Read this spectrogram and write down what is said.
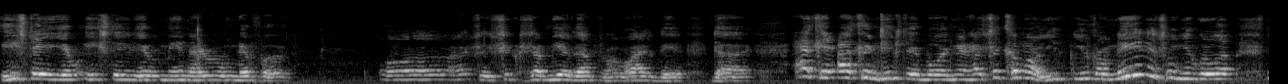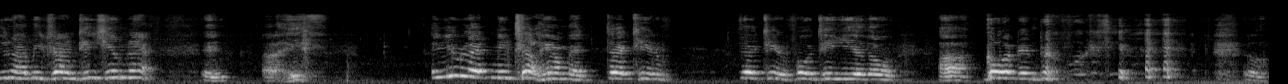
He stayed here. He stayed here with me in that room there for. Oh, I say six or seven years after my wife died. I can I couldn't teach that boy then I said, come on, you you gonna need this when you grow up. You know, I'll be trying to teach him that. And uh, he and you let me tell him at 13 or 13 or 14 years old, uh, go up and do oh,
